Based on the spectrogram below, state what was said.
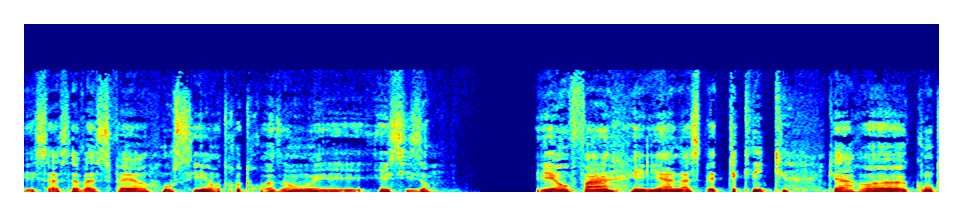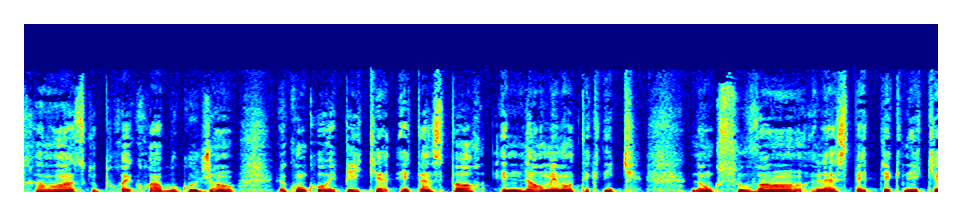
Et ça, ça va se faire aussi entre trois ans et, 6 ans. Et enfin, il y a un aspect technique, car euh, contrairement à ce que pourraient croire beaucoup de gens, le concours épique est un sport énormément technique. Donc souvent, l'aspect technique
